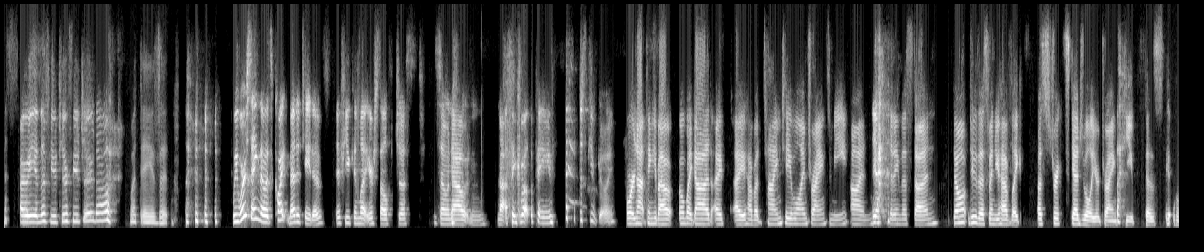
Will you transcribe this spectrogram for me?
this? are we in the future future now? What day is it? We were saying though it's quite meditative if you can let yourself just zone out and not think about the pain. just keep going. or not thinking about oh my god i i have a timetable i'm trying to meet on Yeah. getting this done don't do this when you have like a strict schedule you're trying to keep because it will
